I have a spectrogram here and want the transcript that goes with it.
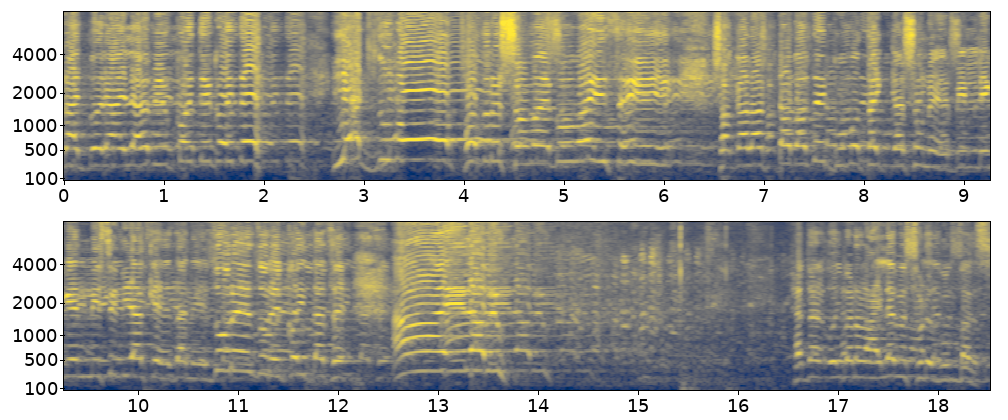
রাত ভরে আই লাভ ইউ কইতে কইতে এক যুবক ফজরের সময় ঘুমাইছে। সকাল আটটা বাজে, ঘুমো থাইকা শুনে বিল্ডিং এর নিচে দিয়া কে জানে জোরে জোরে কইতাছে আই লাভ ইউ হ্যাঁ ওই বেটার আই লাভ ইউ শুনে ঘুম ভাঙছে।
